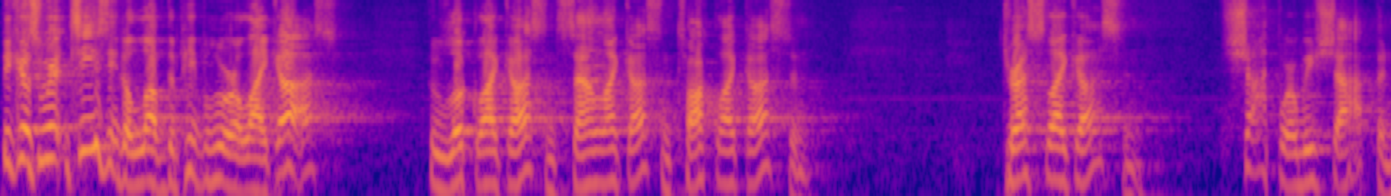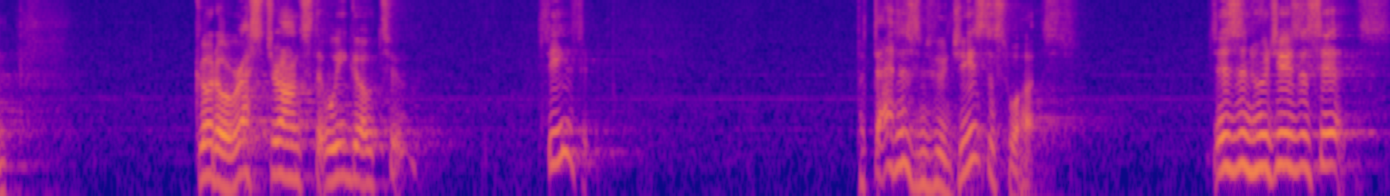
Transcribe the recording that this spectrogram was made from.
Because it's easy to love the people who are like us, who look like us and sound like us and talk like us and dress like us and shop where we shop and go to restaurants that we go to. It's easy. But that isn't who Jesus was. It isn't who Jesus is.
